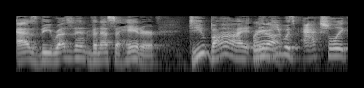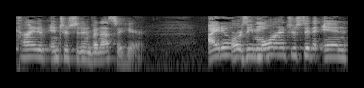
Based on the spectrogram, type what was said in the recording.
as the resident Vanessa hater? Do you buy Bring that he was actually kind of interested in Vanessa here, I don't. or is he think- more interested in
